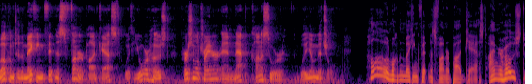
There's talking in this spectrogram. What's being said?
Welcome to the Making Fitness Funner podcast with your host, personal trainer and nap connoisseur, William Mitchell. Hello, and welcome to the Making Fitness Funner podcast. I'm your host,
